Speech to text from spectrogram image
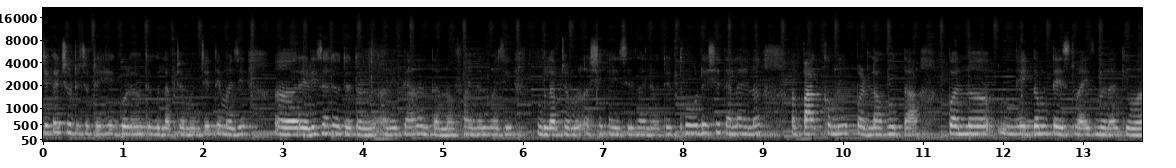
जे काही छोटे छोटे हे गोळे होते गुलाबजामुनचे ते माझे रेडी झाले होते तळून. आणि त्यानंतर ना फायनल माझे गुलाबजामुन असे काहीसे झाले होते. थोडेसे त्याला आहे ना पाक कमी पडला होता. पण एकदम टेस्ट वाईज म्हणा किंवा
